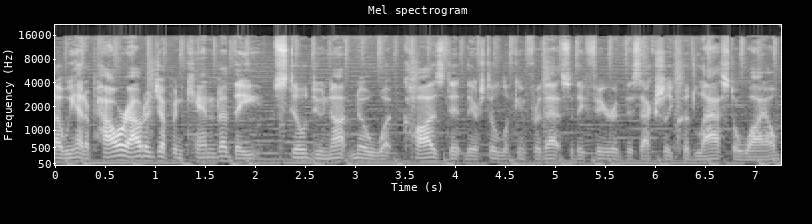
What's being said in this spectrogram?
uh, we had a power outage up in Canada. They still do not know what caused it. They're still looking for that, so they figured this actually could last a while.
